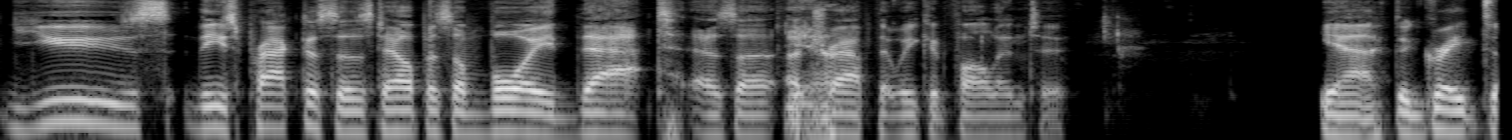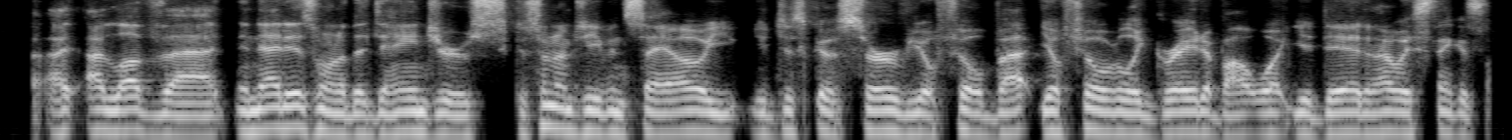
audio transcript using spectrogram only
use these practices to help us avoid that as a, a yeah. trap that we could fall into. Yeah, the great. Uh, I, I, love that, and that is one of the dangers because sometimes you even say, "Oh, you, you just go serve, you'll feel be- you'll feel really great about what you did." And I always think it's like,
